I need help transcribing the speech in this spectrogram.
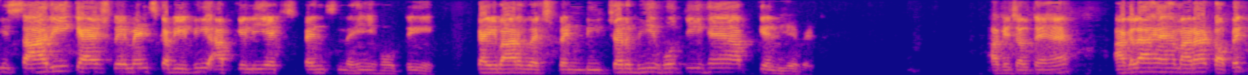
कि सारी कैश पेमेंट्स कभी भी आपके लिए एक्सपेंस नहीं होती। कई बार वो एक्सपेंडिचर भी होती है आपके लिए बेटा। आगे चलते हैं। अगला है हमारा topic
